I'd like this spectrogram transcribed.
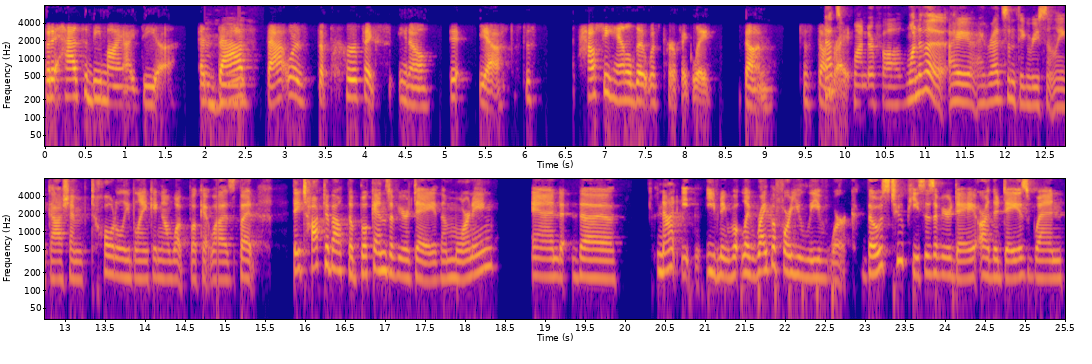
but it had to be my idea. And mm-hmm. that, that was the perfect, you know, it, yeah, just how she handled it was perfectly done just done That's right. wonderful. One of the I, I read something recently. Gosh, I'm totally blanking on what book it was, but they talked about the bookends of your day, the morning and the not e- evening, but like right before you leave work. Those two pieces of your day are the days when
